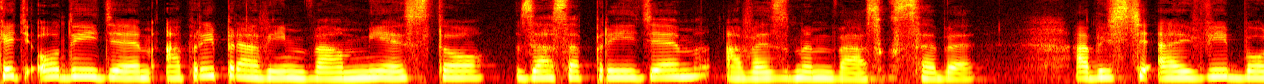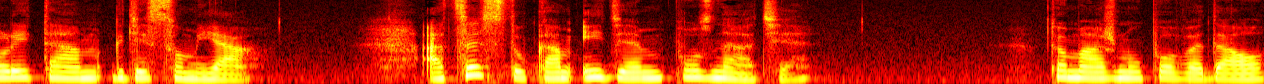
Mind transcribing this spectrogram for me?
Keď odídem a pripravím vám miesto, zasa prídem a vezmem vás k sebe, aby ste aj vy boli tam, kde som ja a cestu, kam idem, poznáte. Tomáš mu povedal,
